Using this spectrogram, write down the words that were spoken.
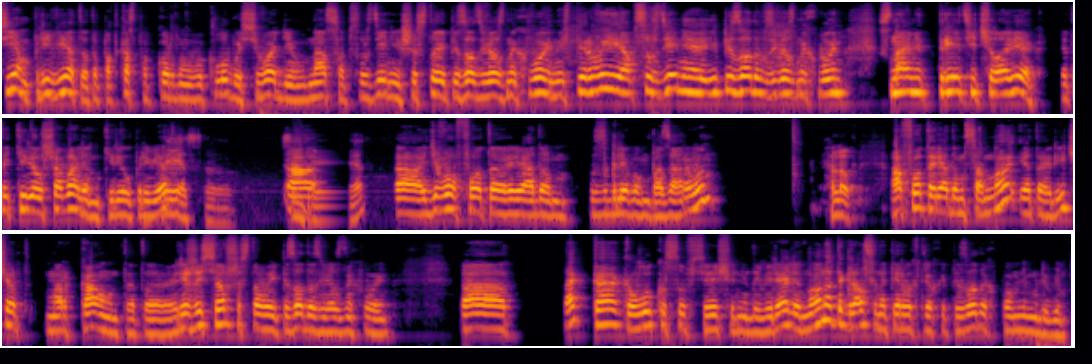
Всем привет! Это подкаст Попкорного клуба. Сегодня у нас обсуждение шестой эпизод Звездных войн. И впервые обсуждение эпизодов Звездных войн с нами третий человек. Это Кирилл Шавалин. Кирилл, привет. Приветствую. Всем А, привет. А, его фото рядом с Глебом Базаровым. Hello. А фото рядом со мной это Ричард Маркаунт. Это режиссер шестого эпизода Звездных войн. А, так как Лукасу все еще не доверяли, но он отыгрался на первых трех эпизодах, помним, любим.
